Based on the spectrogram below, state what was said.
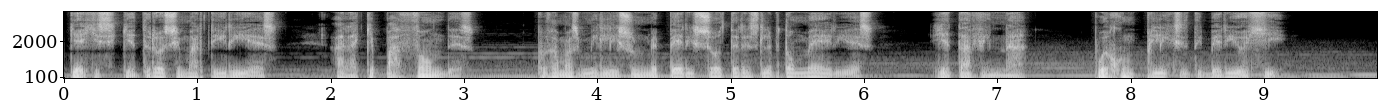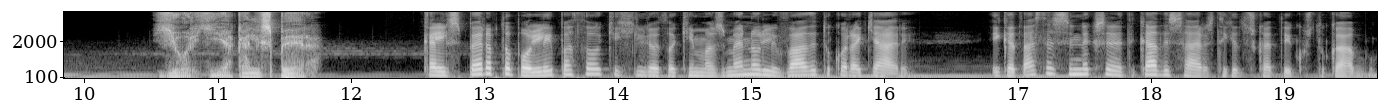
και έχει συγκεντρώσει μαρτυρίες αλλά και παθόντες που θα μας μιλήσουν με περισσότερες λεπτομέρειες για τα δεινά που έχουν πλήξει την περιοχή. Γεωργία καλησπέρα. Καλησπέρα από το πολύπαθο και χιλιοδοκιμασμένο λιβάδι του Κορακιάρη. Η κατάσταση είναι εξαιρετικά δυσάρεστη για τους κατοίκους του κάμπου,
